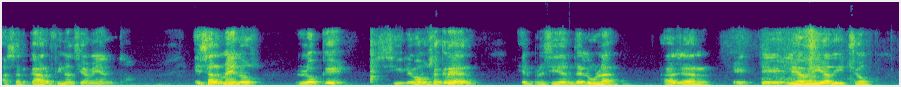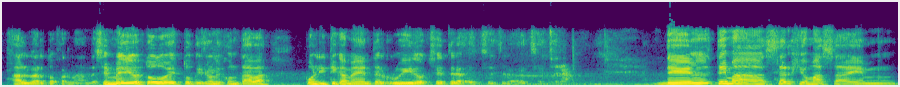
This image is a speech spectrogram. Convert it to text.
acercar financiamiento. Es al menos lo que, si le vamos a creer, el presidente Lula ayer este, le habría dicho a Alberto Fernández. En medio de todo esto que yo les contaba políticamente, el ruido, etcétera, etcétera, etcétera. Del tema Sergio Massa en,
